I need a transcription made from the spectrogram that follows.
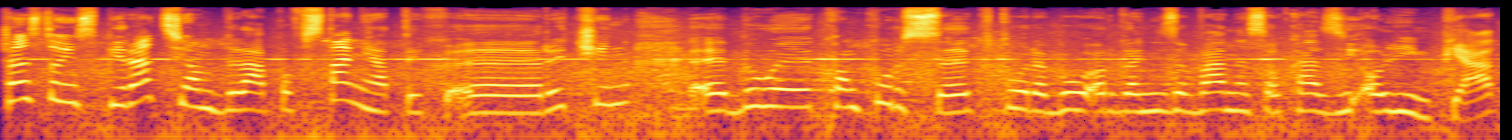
Często inspiracją dla powstania tych e, rycin e, były konkursy, które były organizowane z okazji olimpiad,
